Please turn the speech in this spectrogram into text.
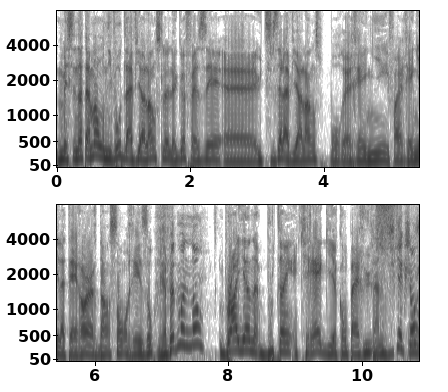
mais c'est notamment au niveau de la violence. Là, le gars faisait, utilisait la violence pour régner, faire régner la terreur dans son réseau. Répète-moi le nom. Brian Boutin Craig il a comparu. Ça me dit quelque chose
